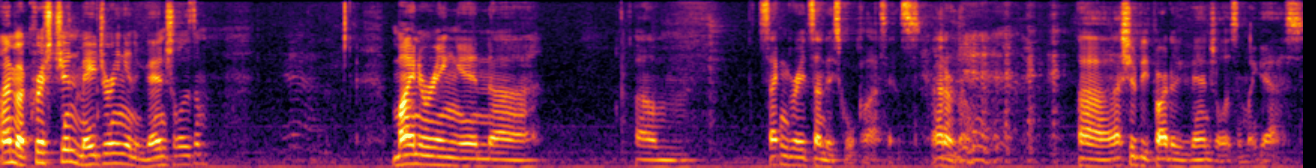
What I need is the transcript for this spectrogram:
I'm a Christian majoring in evangelism, minoring in uh, um, second grade Sunday school classes. I don't know. Uh, that should be part of evangelism, I guess.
